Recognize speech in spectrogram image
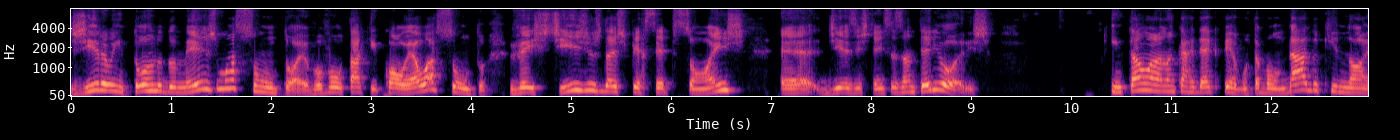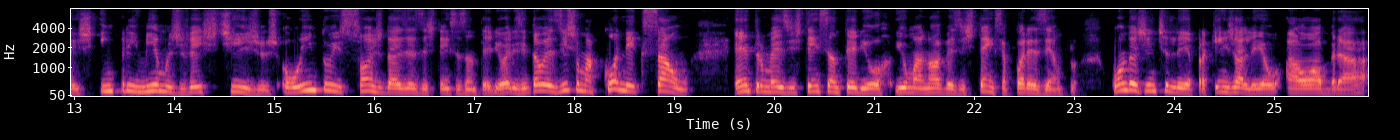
giram em torno do mesmo assunto. Ó, eu vou voltar aqui. Qual é o assunto? Vestígios das percepções é, de existências anteriores. Então, Allan Kardec pergunta: bom, dado que nós imprimimos vestígios ou intuições das existências anteriores, então existe uma conexão entre uma existência anterior e uma nova existência, por exemplo, quando a gente lê, para quem já leu a obra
